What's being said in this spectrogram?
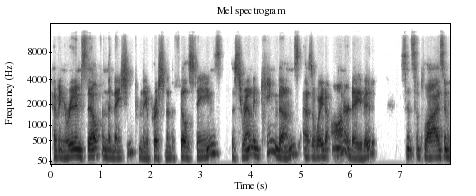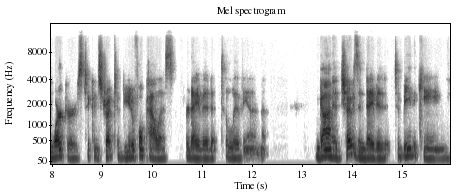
Having rid himself and the nation from the oppression of the Philistines, the surrounding kingdoms, as a way to honor David, sent supplies and workers to construct a beautiful palace for David to live in. God had chosen David to be the king,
